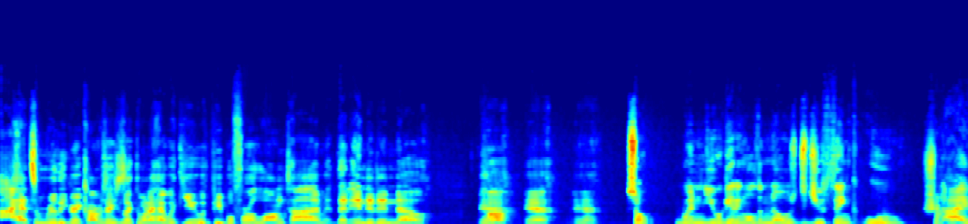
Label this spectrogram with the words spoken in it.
I had some really great conversations like the one I had with you with people for a long time that ended in no. Yeah, Huh. yeah, yeah. So when you were getting all the no's, did you think, ooh, should I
